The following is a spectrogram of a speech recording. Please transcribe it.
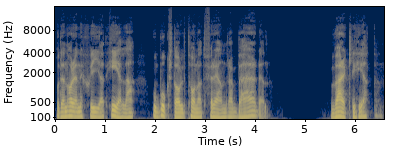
och den har energi att hela och bokstavligt talat förändra världen. Verkligheten.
